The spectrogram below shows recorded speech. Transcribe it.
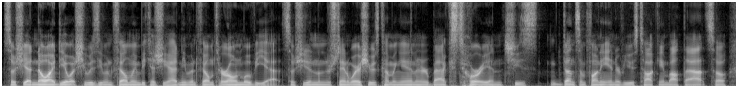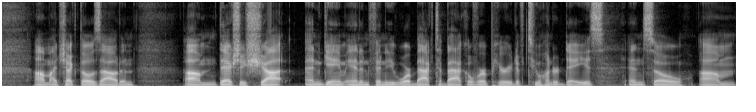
So she had no idea what she was even filming because she hadn't even filmed her own movie yet. So she didn't understand where she was coming in and her backstory. And she's done some funny interviews talking about that. So um, I checked those out, and um, they actually shot Endgame and Infinity War back to back over a period of 200 days, and so um,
